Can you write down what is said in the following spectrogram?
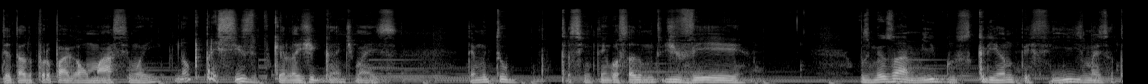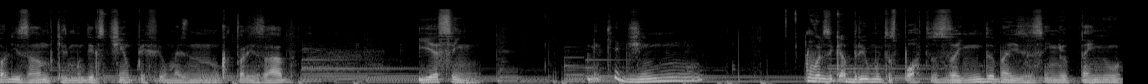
tentado propagar ao máximo aí. Não que precise, porque ela é gigante, mas tem muito. Assim, tenho gostado muito de ver os meus amigos criando perfis, mas atualizando, porque muitos deles tinham perfil, mas nunca atualizado. E assim, LinkedIn, não vou dizer que abriu muitas portas ainda, mas assim, eu tenho.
